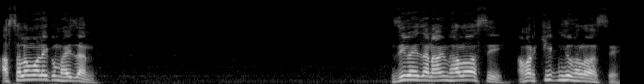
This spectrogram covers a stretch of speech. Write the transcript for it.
আসসালামু আলাইকুম ভাইজান। জি ভাইজান, আমি ভালো আছি। আমার কিডনিও ভালো আছে।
